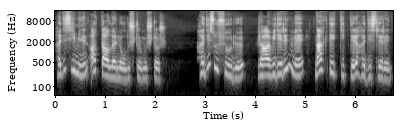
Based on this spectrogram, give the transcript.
hadis ilminin alt dallarını oluşturmuştur. Hadis usulü, ravilerin ve naklettikleri hadislerin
